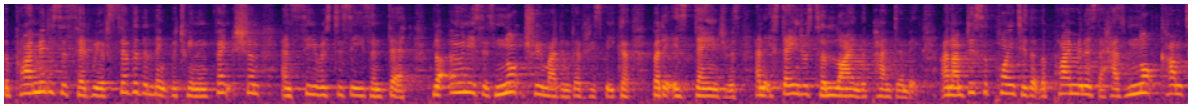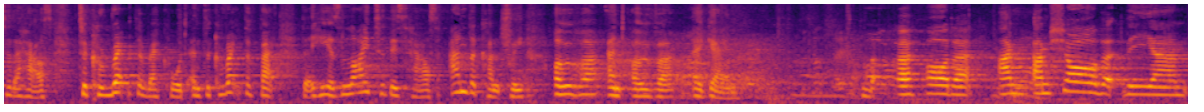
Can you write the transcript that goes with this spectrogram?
The Prime Minister said we have severed the link between infection and serious disease and death. Not only is this not true, Madam Deputy Speaker, but it is dangerous, and it's dangerous to line the pandemic. And I'm disappointed that the Prime Minister has not come to the House to correct the record and to correct the fact that he has lied to this House and the country over and over again. Order, order. I'm, I'm sure that the um,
